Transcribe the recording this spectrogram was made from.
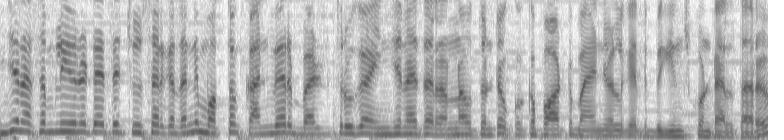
ఇంజిన్ అసెంబ్లీ యూనిట్ అయితే చూసారు కదండి మొత్తం కన్వేర్ బెల్ట్ త్రూగా ఇంజిన్ అయితే రన్ అవుతుంటే ఒక్కొక్క పార్ట్ మాన్యువల్గా అయితే బిగించుకుంటూ వెళ్తారు.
